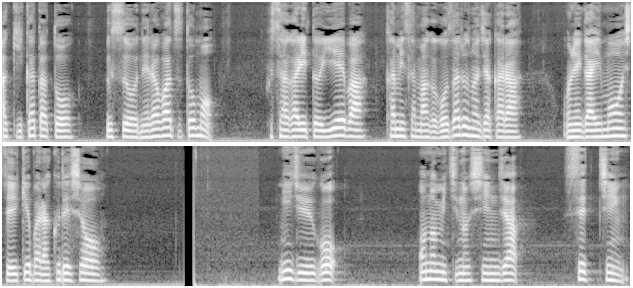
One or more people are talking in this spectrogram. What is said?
飽き方と留守を狙わずとも塞がりといえば神様がござるのじゃからお願い申していけば楽でしょう。25尾道の信者接近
